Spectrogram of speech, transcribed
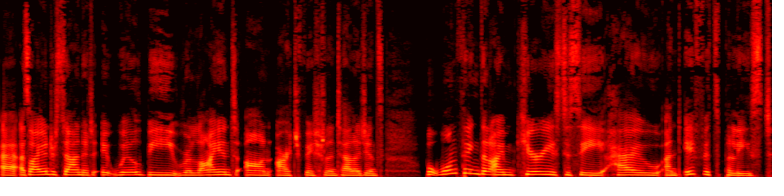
Uh, as I understand it, it will be reliant on artificial intelligence. But one thing that I'm curious to see how and if it's policed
